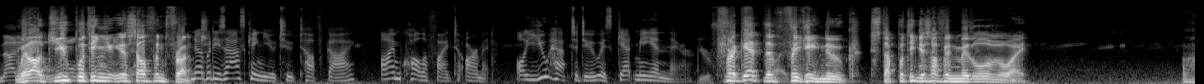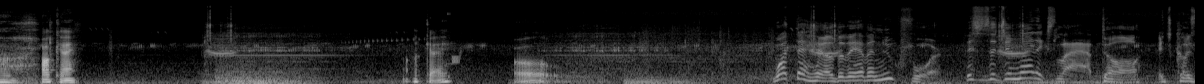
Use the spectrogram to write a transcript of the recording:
Not Without you putting tiny yourself in front. Nobody's asking you to, tough guy. I'm qualified to arm it. All you have to do is get me in there. You're Forget the freaking nuke. Stop putting yourself in the middle of the way. okay. Okay. Oh. What the hell do they have a nuke for? This is a genetics lab, duh. It's cause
